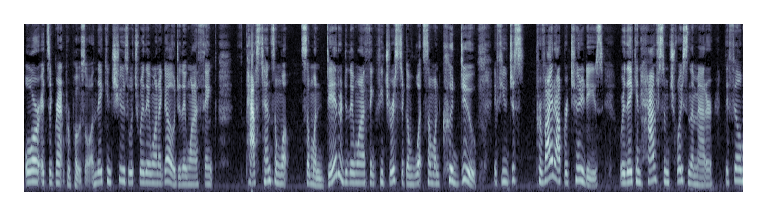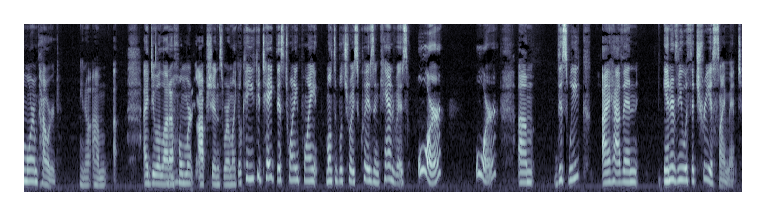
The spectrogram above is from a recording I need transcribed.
or it's a grant proposal and they can choose which way they want to go. Do they want to think past tense on what someone did, or do they want to think futuristic of what someone could do? If you just provide opportunities where they can have some choice in the matter, they feel more empowered. You know, um, I do a lot of homework options where I'm like, okay, you could take this 20 point multiple choice quiz in Canvas, or, or um, this week I have an interview with a tree assignment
